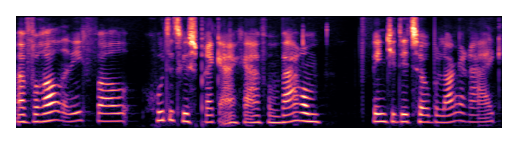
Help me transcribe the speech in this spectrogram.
Maar vooral in ieder geval goed het gesprek aangaan van waarom vind je dit zo belangrijk?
